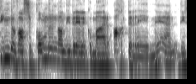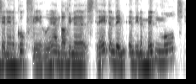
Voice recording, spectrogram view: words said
tiende van seconden dan die er eigenlijk maar achter rijden. Hè. En die zijn eigenlijk ook vrij goed. Hè. En dat in een strijd in die, in die middenmoot,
